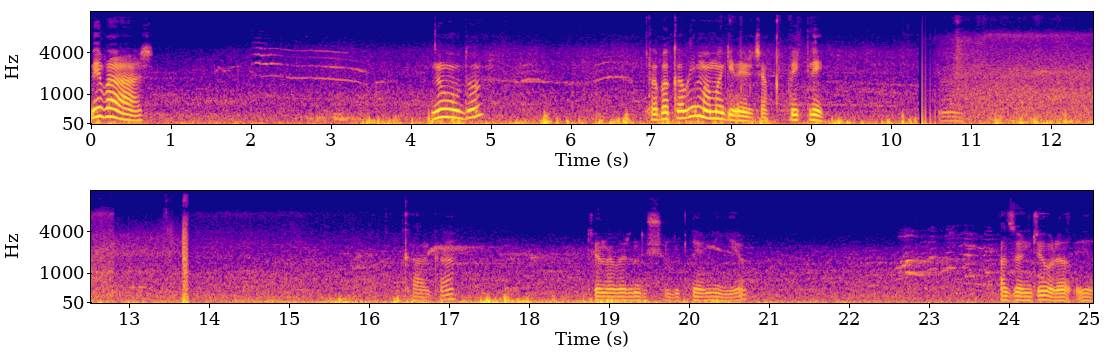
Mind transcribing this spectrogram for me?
Ne var? Ne oldu? Tabak alayım mama vereceğim. Bekleyin. karga canavarın düşürdüklerini yiyor. Az önce orayı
